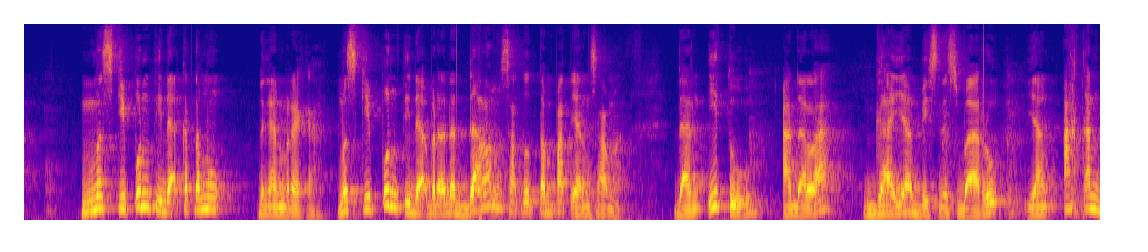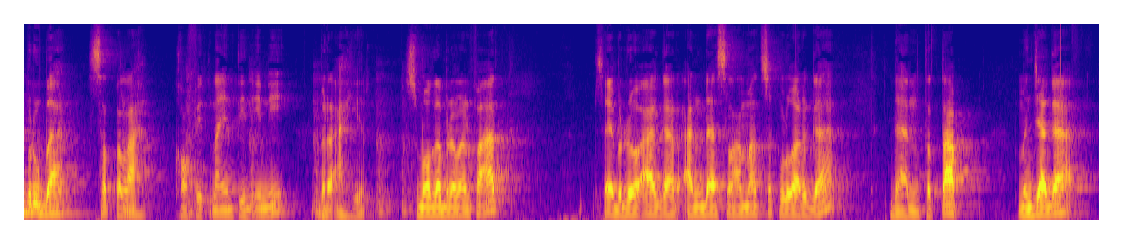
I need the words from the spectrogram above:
meskipun tidak ketemu dengan mereka, meskipun tidak berada dalam satu tempat yang sama. Dan itu adalah gaya bisnis baru yang akan berubah setelah COVID-19 ini berakhir. Semoga bermanfaat. Saya berdoa agar Anda selamat sekeluarga dan tetap menjaga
